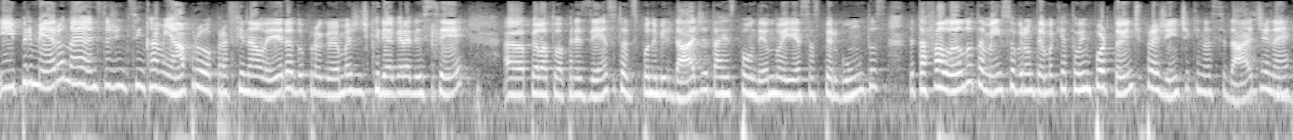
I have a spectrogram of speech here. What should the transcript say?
E primeiro, né, antes da gente se encaminhar para a finaleira do programa, a gente queria agradecer uh, pela tua presença, tua disponibilidade de estar tá respondendo aí essas perguntas, de estar tá falando também sobre um tema que é tão importante para a gente aqui na cidade, né?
